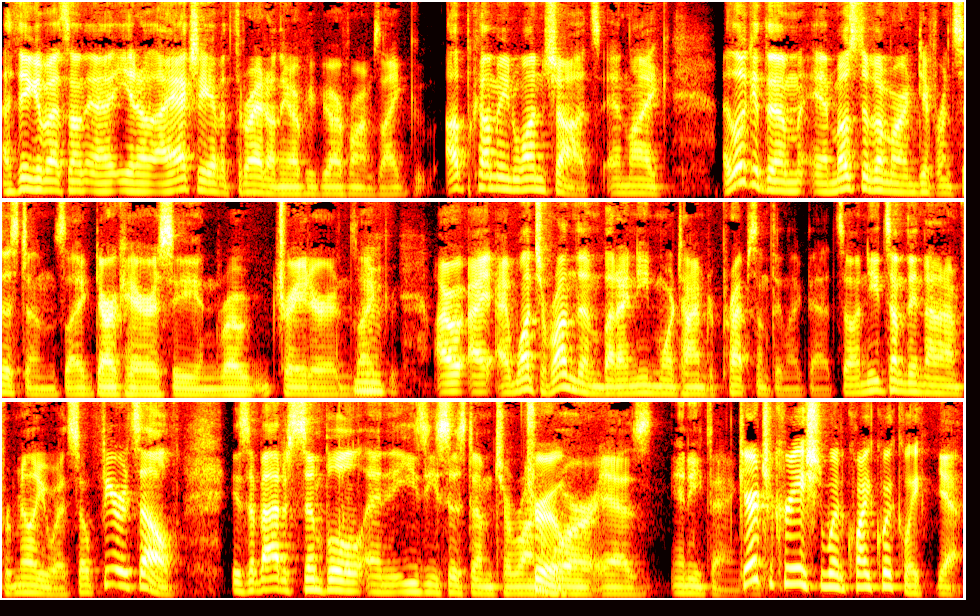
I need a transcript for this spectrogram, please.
I think about something. Uh, you know, I actually have a thread on the RPPR forums, like upcoming one shots, and like I look at them, and most of them are in different systems, like Dark Heresy and Rogue Trader, and it's like I, I I want to run them, but I need more time to prep something like that. So I need something that I'm familiar with. So Fear itself is about as simple and easy system to run True. horror as anything. Character creation went quite quickly. Yeah.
